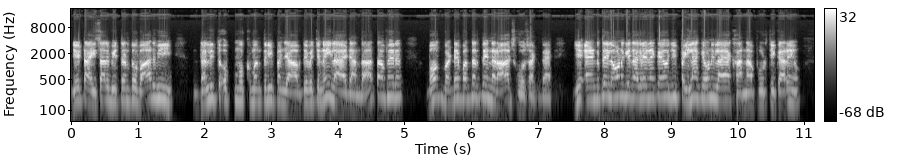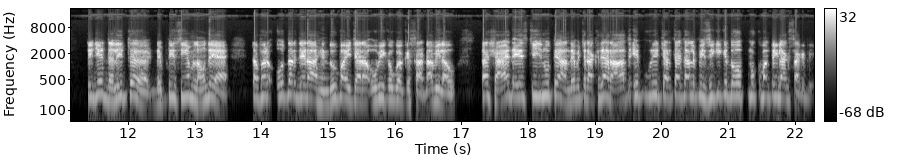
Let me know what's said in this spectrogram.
ਜੇ 2.5 ਸਾਲ ਬੀਤਣ ਤੋਂ ਬਾਅਦ ਵੀ ਦਲਿਤ ਉਪ ਮੁੱਖ ਮੰਤਰੀ ਪੰਜਾਬ ਦੇ ਵਿੱਚ ਨਹੀਂ ਲਾਇਆ ਜਾਂਦਾ, ਤਾਂ ਫਿਰ ਬਹੁਤ ਵੱਡੇ ਪੱਧਰ ਤੇ ਨਾਰਾਜ਼ ਹੋ ਸਕਦਾ ਹੈ। ਜੇ ਐਂਡ ਤੇ ਲਾਉਣਗੇ ਤਾਂ ਅਗਲੇ ਨੇ ਕਹੋ, ਜੀ, ਪਹਿਲਾਂ ਕਿਉਂ ਨਹੀਂ ਲਾਇਆ? ਖਾਨਾ ਪੂਰਤੀ ਕਰ ਰਹੇ ਹੋ। ਤੇ ਜੇ ਦਲਿਤ ਡਿਪਟੀ ਸੀਐਮ ਲਾਉਂਦੇ ਆ ਤਾਂ ਫਿਰ ਉਧਰ ਜਿਹੜਾ ਹਿੰਦੂ ਭਾਈਚਾਰਾ ਉਹ ਵੀ ਕਹੂਗਾ ਕਿ ਸਾਡਾ ਵੀ ਲਾਓ। ਤਾਂ ਸ਼ਾਇਦ ਇਸ ਚੀਜ਼ ਨੂੰ ਧਿਆਨ ਦੇ ਵਿੱਚ ਰੱਖਦਿਆਂ ਰਾਤ ਇਹ ਪੂਰੀ ਚਰਚਾ ਚੱਲ ਪਈ ਸੀ ਕਿ ਦੋ ਮੁੱਖ ਮੰਤਰੀ ਲੱਗ ਸਕਦੇ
